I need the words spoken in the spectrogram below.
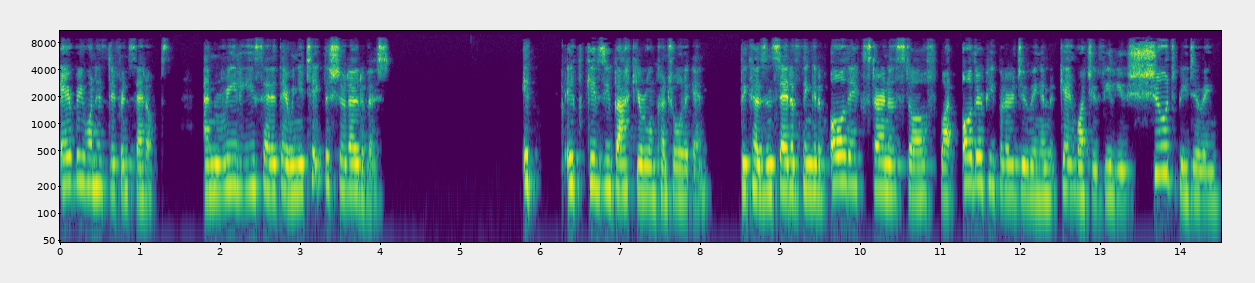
Everyone has different setups. And really, you said it there, when you take the should out of it, it it gives you back your own control again. Because instead of thinking of all the external stuff, what other people are doing, and again, what you feel you should be doing,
